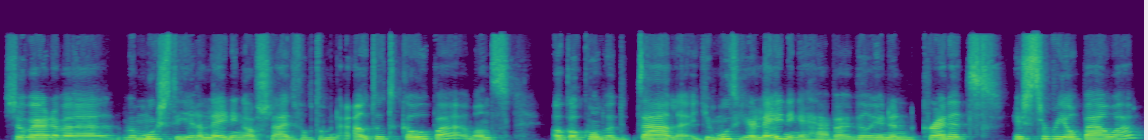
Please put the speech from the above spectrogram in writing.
zo werden we. We moesten hier een lening afsluiten, bijvoorbeeld om een auto te kopen. Want ook al konden we betalen, je moet hier leningen hebben. Wil je een credit history opbouwen? En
